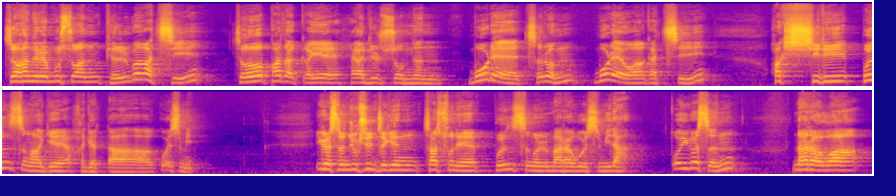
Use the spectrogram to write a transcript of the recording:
저 하늘의 무수한 별과 같이 저 바닷가에 헤아릴 수 없는 모래처럼 모래와 같이 확실히 번성하게 하겠다고 했습니다. 이것은 육신적인 자손의 번성을 말하고 있습니다. 또 이것은 나라와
